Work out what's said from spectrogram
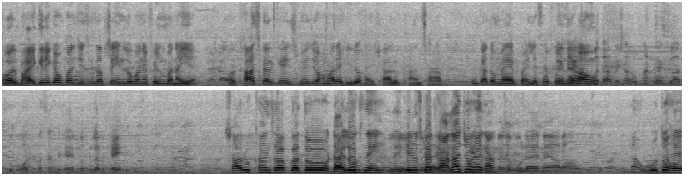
और भाईगिरी के ऊपर जिस हिसाब से इन लोगों ने फ़िल्म बनाई है और ख़ास करके इसमें जो हमारे हीरो हैं शाहरुख खान साहब उनका तो मैं पहले से फ़ैन रहा हूँ। शाहरुख खान का जो आपको बहुत पसंद है मतलब है? शाहरुख खान साहब का तो डायलॉग्स नहीं लेकिन उसका गाना जो है ना जो बोला है मैं आ रहा हूँ। ना वो तो है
